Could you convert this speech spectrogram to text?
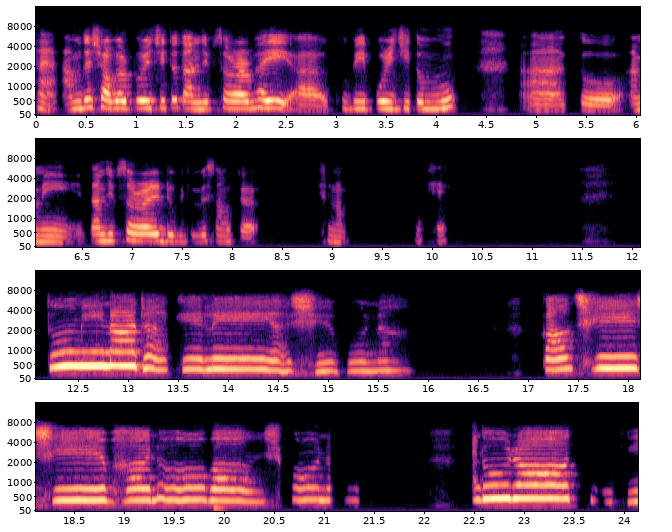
হ্যাঁ আমাদের সবার পরিচিত তানজিব সরার ভাই খুবই পরিচিত মুখ। তো আমি তানজিব সরারের ডুবি ডুবি সংটা শোনাব। ওকে তুমি না ডাকেলে আসব না। কাছে সে ভালোবাসব না। দূরাত কি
